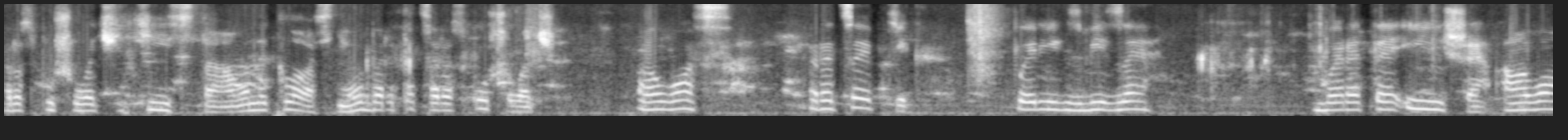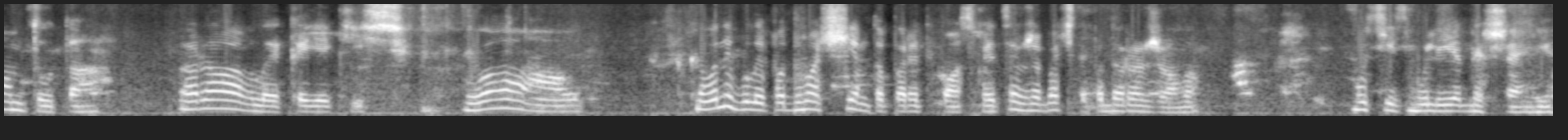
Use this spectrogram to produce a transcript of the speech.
Розпушувачі тіста, вони класні. Ви берете це розпушувач, а у вас рецептик, пиріг з бізе, берете інше, а вам тут а, равлики якісь. Вау! Ну, вони були по два з чим-то перед Пасхою. Це вже, бачите, подорожало. Ось є більш дешеві.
